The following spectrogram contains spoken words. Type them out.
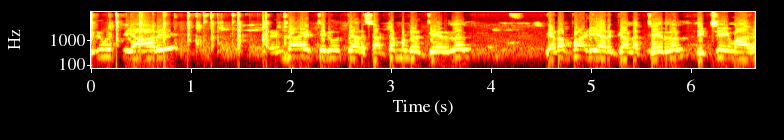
இருபத்தி ஆறு ரெண்டாயிரத்தி இருபத்தி ஆறு சட்டமன்ற தேர்தல் எடப்பாடியாருக்கான தேர்தல் நிச்சயமாக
